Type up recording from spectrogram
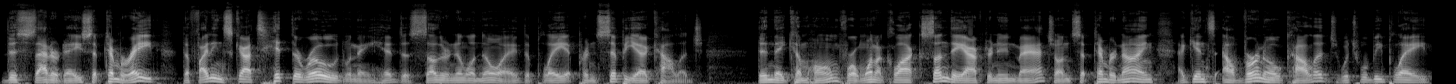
This Saturday, September 8th, the Fighting Scots hit the road when they head to Southern Illinois to play at Principia College. Then they come home for a 1 o'clock Sunday afternoon match on September 9 against Alverno College, which will be played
